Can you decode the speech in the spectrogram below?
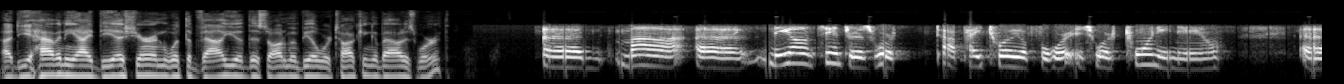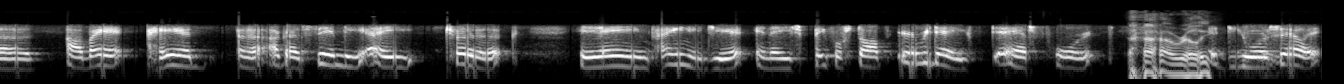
Uh, do you have any idea, Sharon, what the value of this automobile we're talking about is worth? Uh, my uh, Neon Sentra is worth. I paid twelve for it. It's worth twenty now. Uh, I've had, uh, I got a '78 truck. It ain't painted yet, and these people stop every day ask for it. really? Do you want to sell it?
